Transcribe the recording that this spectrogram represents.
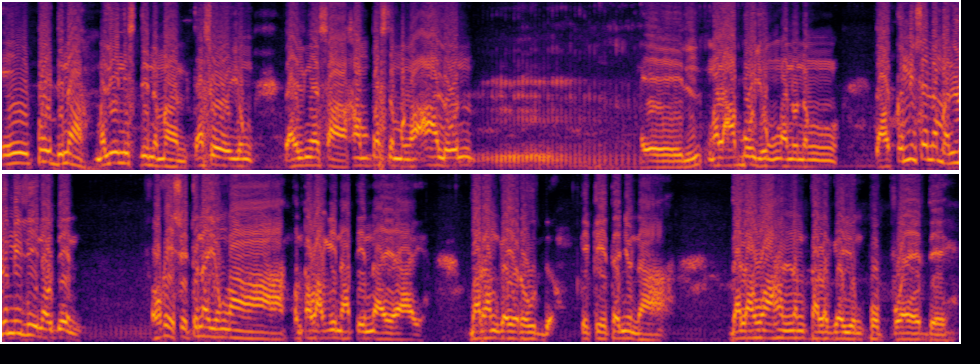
eh pwede na malinis din naman kaso yung dahil nga sa hampas ng mga alon eh malabo yung ano ng dahil kung minsan naman lumilinaw din. Okay, so ito na yung ah, kung tawagin natin ay, ay Barangay Road. Kikita nyo na dalawahan lang talaga yung po pwede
